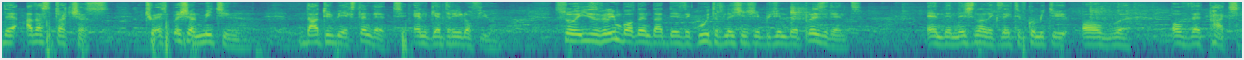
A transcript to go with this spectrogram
the other structures to a special meeting that will be extended and get rid of you. So it is very important that there's a good relationship between the president and the National Executive Committee of, uh, of that party.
